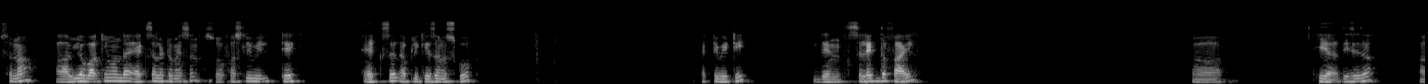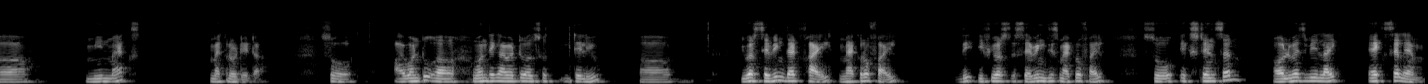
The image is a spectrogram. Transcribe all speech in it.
So now uh, we are working on the excel automation. So firstly we'll take excel application scope activity then select the file uh, here this is a uh, min max macro data so I want to uh, one thing I want to also tell you. Uh, you are saving that file macro file. The, if you are saving this macro file, so extension always be like XLM,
